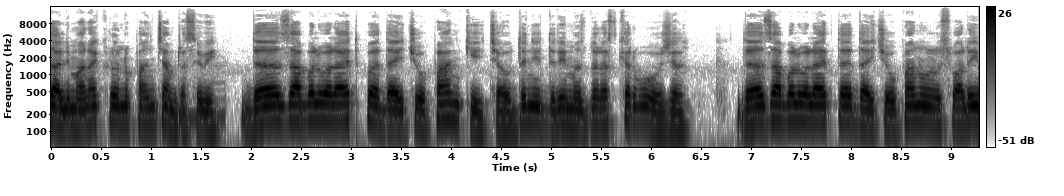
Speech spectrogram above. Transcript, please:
ظالمانه کړنو په انجام رسوي د زابل ولایت په دایچوپان کې چاودنې درې مزدور عسکر ووژل د زابل ولایت د دایچوپان ولسوالۍ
